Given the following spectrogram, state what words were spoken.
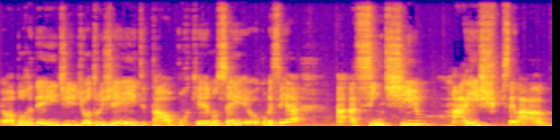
Eu abordei de, de outro jeito e tal, porque, não sei, eu comecei a, a, a sentir mais, sei lá,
